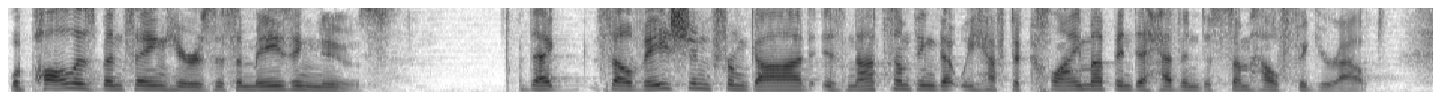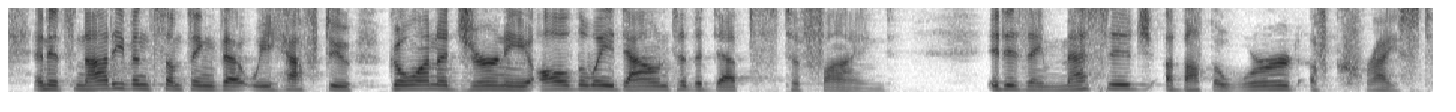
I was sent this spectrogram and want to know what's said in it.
what Paul has been saying here is this amazing news that salvation from God is not something that we have to climb up into heaven to somehow figure out. And it's not even something that we have to go on a journey all the way down to the depths to find. It is a message about the word of Christ,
